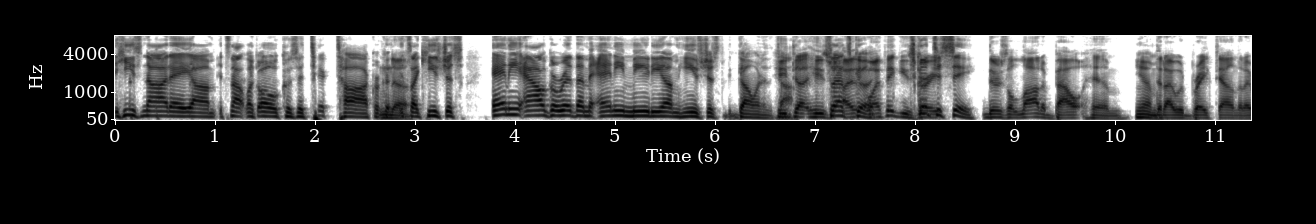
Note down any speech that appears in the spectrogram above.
he's not a um it's not like oh because of TikTok or No. it's like he's just any algorithm, any medium, he's just going to the He top. does. He's. so that's I, good. Well, I think he's it's good to see. There's a lot about him Yeah. that I would break down that I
